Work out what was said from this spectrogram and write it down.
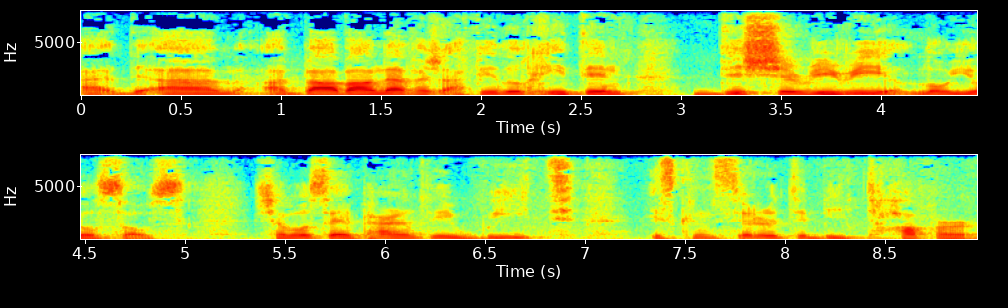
uh, um, Bal Nefesh afilu chitin disheriri lo yilsos. Shabbos say apparently wheat is considered to be tougher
